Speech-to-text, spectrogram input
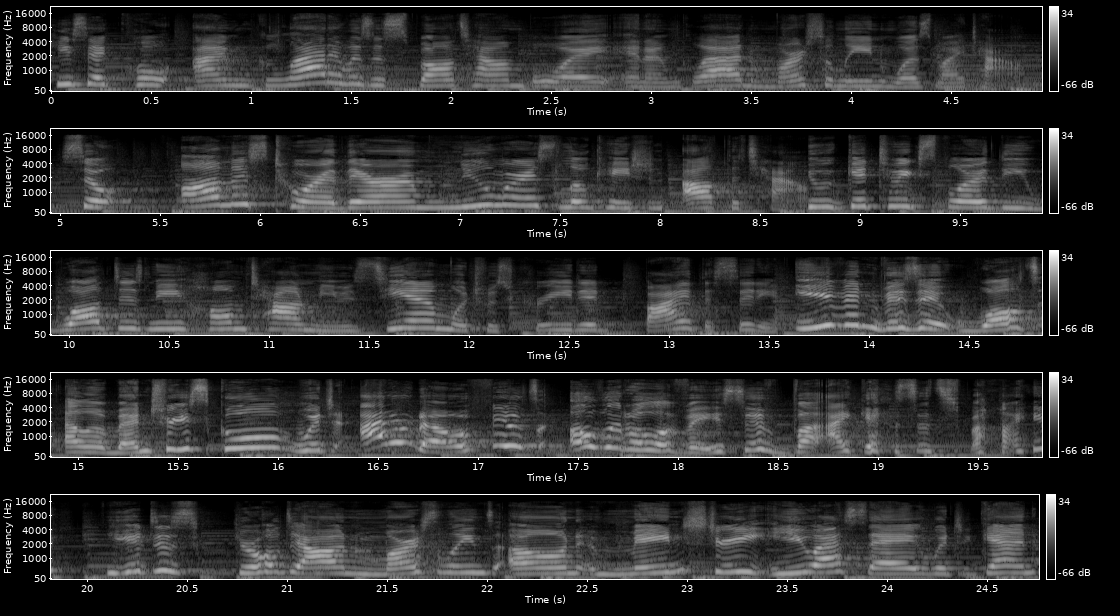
He said, quote, I'm glad I was a small town boy and I'm glad Marceline was my town. So on this tour, there are numerous locations out the town. You get to explore the Walt Disney Hometown Museum, which was created by the city. Even visit Walt's Elementary School, which I don't know, feels a little evasive, but I guess it's fine. You get to stroll down Marceline's own Main Street USA, which again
